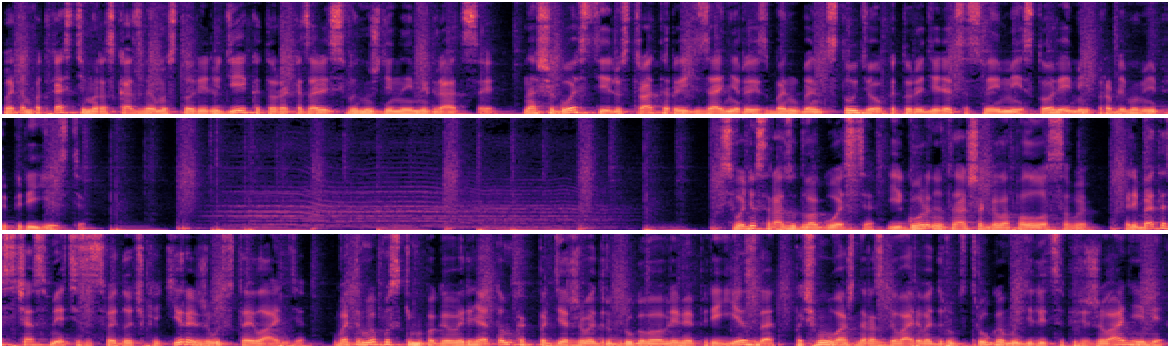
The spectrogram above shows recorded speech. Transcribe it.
В этом подкасте мы рассказываем истории людей, которые оказались в вынужденной эмиграции. Наши гости – иллюстраторы и дизайнеры из Bang Bang Studio, которые делятся своими историями и проблемами при переезде. Сегодня сразу два гостя – Егор и Наташа Голополосовы. Ребята сейчас вместе со своей дочкой Кирой живут в Таиланде. В этом выпуске мы поговорили о том, как поддерживать друг друга во время переезда, почему важно разговаривать друг с другом и делиться переживаниями,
